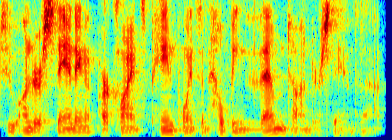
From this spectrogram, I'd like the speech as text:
to understanding our clients' pain points and helping them to understand that.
